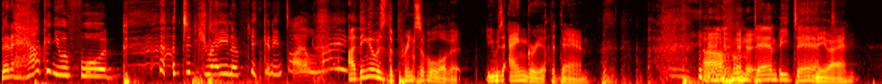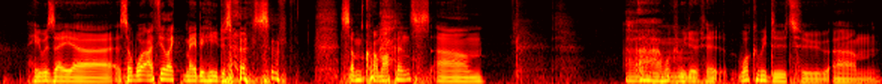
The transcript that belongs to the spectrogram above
then how can you afford to drain a freaking entire lake? I think it was the principle of it. He was angry at the dam. um, damn be damned. Anyway, he was a. Uh, so what? I feel like maybe he deserves some some crumupance. Um, ah, what could we do? To, what could we do to um,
